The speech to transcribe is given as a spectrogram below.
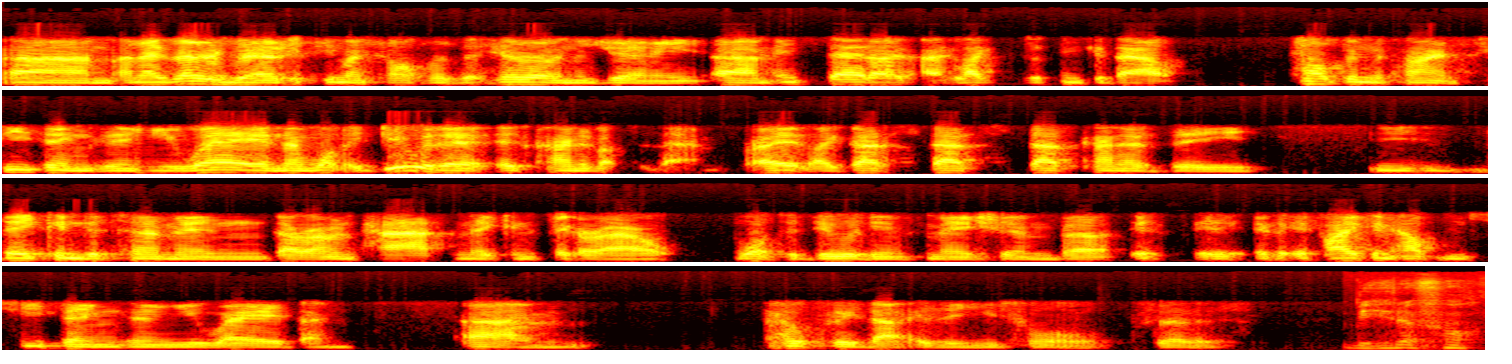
Um, and I very rarely see myself as a hero in the journey. Um, instead, I, I like to think about helping the client see things in a new way, and then what they do with it is kind of up to them, right? Like that's that's that's kind of the they can determine their own path and they can figure out what to do with the information. But if if, if I can help them see things in a new way, then um, hopefully that is a useful service. Beautiful,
